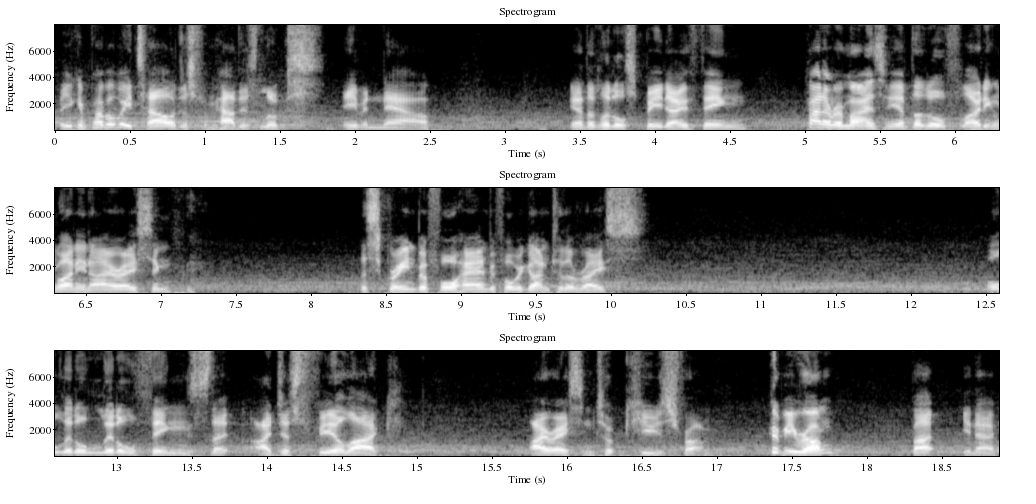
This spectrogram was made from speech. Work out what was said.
But you can probably tell just from how this looks even now. You know, the little speedo thing kind of reminds me of the little floating one in iRacing. the screen beforehand, before we got into the race. All little, little things that I just feel like iRacing took cues from. Could be wrong, but, you know,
